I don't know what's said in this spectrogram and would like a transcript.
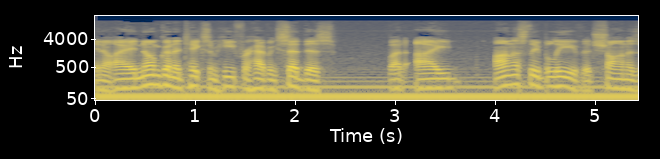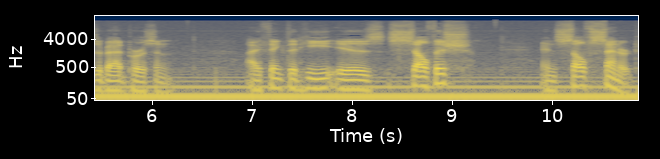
You know, I know I'm going to take some heat for having said this, but I honestly believe that Shawn is a bad person. I think that he is selfish and self centered.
